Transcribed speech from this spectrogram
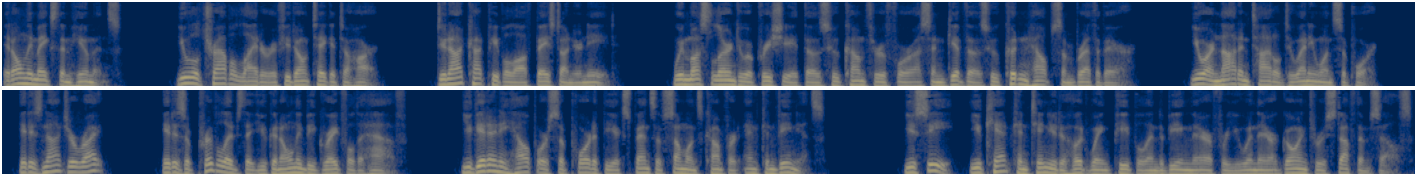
it only makes them humans. You will travel lighter if you don't take it to heart. Do not cut people off based on your need. We must learn to appreciate those who come through for us and give those who couldn't help some breath of air. You are not entitled to anyone's support. It is not your right. It is a privilege that you can only be grateful to have. You get any help or support at the expense of someone's comfort and convenience. You see, you can't continue to hoodwink people into being there for you when they are going through stuff themselves.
